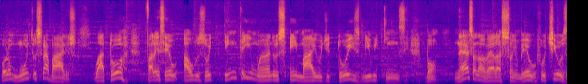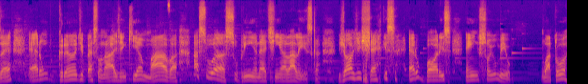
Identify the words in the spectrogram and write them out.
foram muitos trabalhos. O ator faleceu aos 81 anos em maio de 2015. Bom, Nessa novela Sonho Meu, o tio Zé era um grande personagem que amava a sua sobrinha netinha Lalesca. Jorge Xerxes era o Boris em Sonho Meu. O ator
